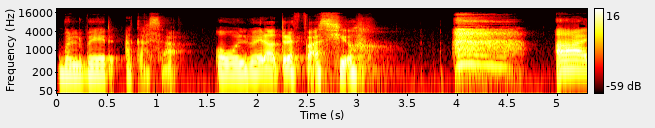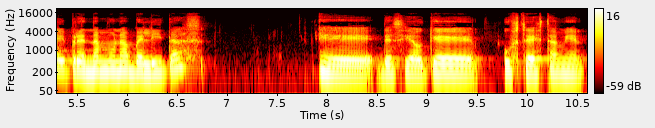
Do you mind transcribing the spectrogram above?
volver a casa o volver a otro espacio. Ay, préndame unas velitas. Eh, deseo que ustedes también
